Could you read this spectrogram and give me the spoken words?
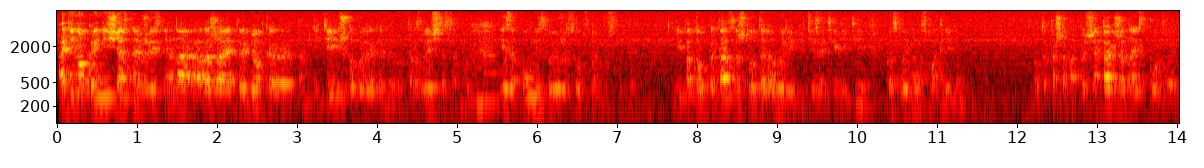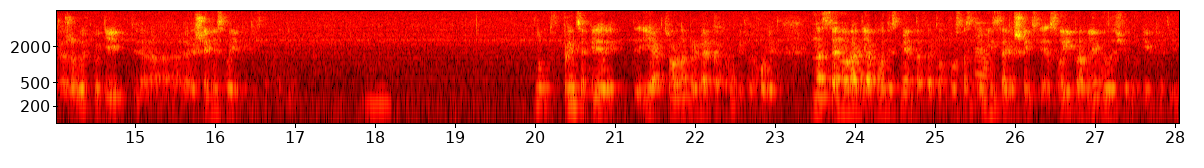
одинокой и несчастной в жизни, она рожает ребенка, там, детей, чтобы вот, развлечься собой угу. и заполнить свою же собственную пустоту. И потом пытаться что-то вылепить из этих детей по своему усмотрению. Вот это же она точно так же, она использует живых людей для решения своих каких-то проблем. Угу. Ну, в принципе, и актер, например, который ведь выходит на сцену ради аплодисментов, это он просто стремится да. решить свои проблемы за счет других людей.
